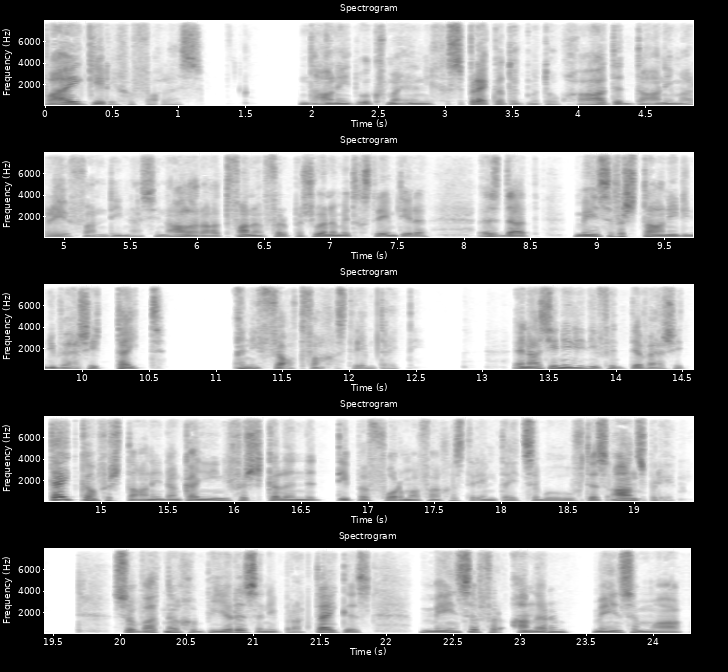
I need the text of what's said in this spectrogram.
baie keer die geval is. Dan het ook vir my in die gesprek wat ek met hom gehad het, Dani Maree van die Nasionale Raad van en vir persone met gestremthede, is dat mense verstaan nie die diversiteit in die veld van gestremdheid nie. En as jy nie die diversiteit kan verstaan nie, dan kan jy nie verskillende tipe forme van gestremdheid se behoeftes aanspreek nie. So wat nou gebeur is in die praktyk is mense verander, mense maak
